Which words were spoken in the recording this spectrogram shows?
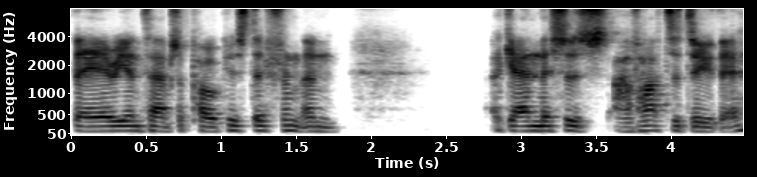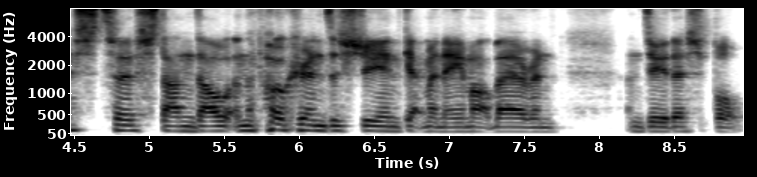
theory in terms of poker is different. And again, this is I've had to do this to stand out in the poker industry and get my name out there and and do this. But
